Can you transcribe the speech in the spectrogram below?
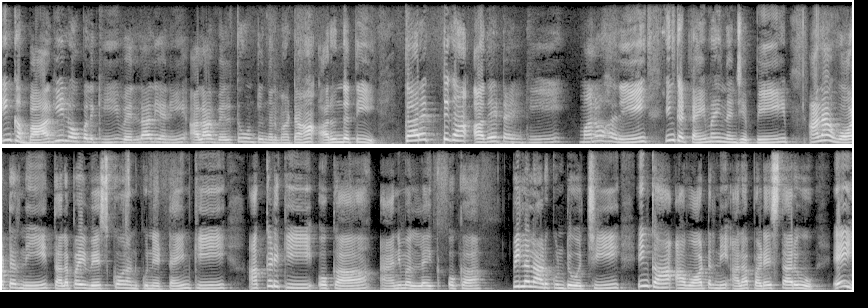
ఇంకా బాగి లోపలికి వెళ్ళాలి అని అలా వెళ్తూ ఉంటుందన్నమాట అరుంధతి. కరెక్ట్గా అదే టైంకి మనోహరి ఇంకా టైం అయిందని చెప్పి అలా వాటర్ని తలపై వేసుకోవాలనుకునే టైంకి అక్కడికి ఒక యానిమల్ లైక్ ఒక పిల్లలు ఆడుకుంటూ వచ్చి ఇంకా ఆ వాటర్ని అలా పడేస్తారు. ఏయ్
